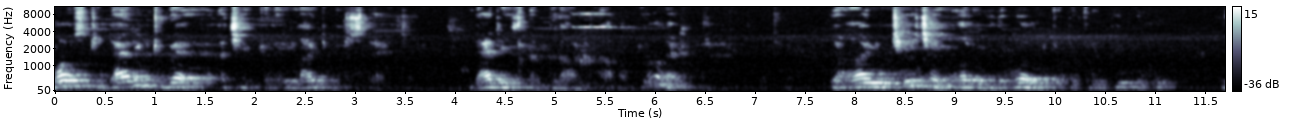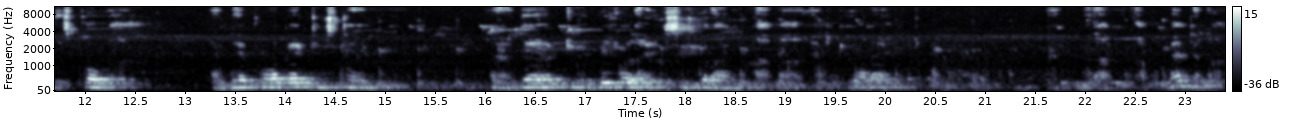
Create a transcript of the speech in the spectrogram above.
most direct way achieved the enlightenment state. That is the Buddha of pure light. Yeah, I'm teaching all over the world to different people this program, and their therefore practice time uh, they have to visualize Buddha Baba and pure light and Baba Mandala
